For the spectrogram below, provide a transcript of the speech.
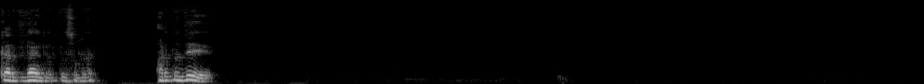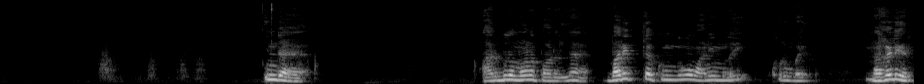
கருத்து தான் இந்த இடத்துல சொல்கிறார் அடுத்தது இந்த அற்புதமான பாடலில் வரித்த குங்குமம் அணிமுலை குறும்பை மகளிர்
